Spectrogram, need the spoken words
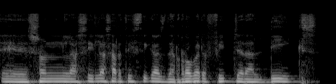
eh, son las siglas artísticas de Robert Fitzgerald Diggs.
